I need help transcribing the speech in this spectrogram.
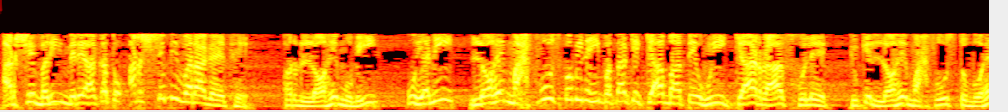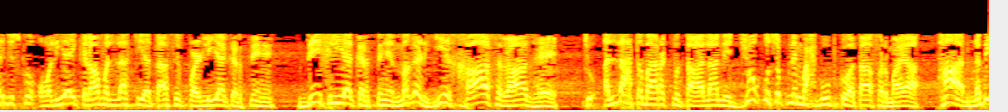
عرش بری، میرے آقا تو عرش سے بھی ورا گئے تھے۔ اور لوہے مبی یعنی لوہے محفوظ کو بھی نہیں پتا کہ کیا باتیں ہوئی کیا راز کھلے۔ کیونکہ لوہے محفوظ تو وہ ہے جس کو اولیاء کرام اللہ کی عطا سے پڑھ لیا کرتے ہیں، دیکھ لیا کرتے ہیں۔ مگر یہ خاص راز ہے۔ جو اللہ تبارک و تعالیٰ نے جو کچھ اپنے محبوب کو عطا فرمایا ہاں نبی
